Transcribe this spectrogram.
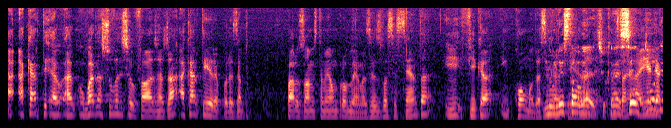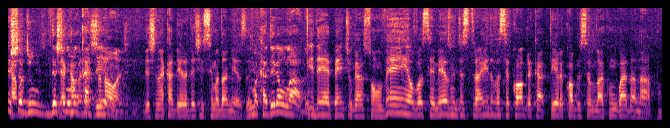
A, a carte- a- a- o guarda-chuva, deixa eu falar já já. A carteira, por exemplo, para os homens também é um problema. Às vezes você senta e fica incômodo essa No carteira. restaurante, o cara No resta- sentou, Aí ele deixa acaba- de um- deixa ele numa acaba cadeira. onde? Deixa na cadeira, deixa em cima da mesa. Numa cadeira ao lado. E de repente o garçom vem, ou você mesmo, distraído, você cobre a carteira, cobre o celular com um guardanapo.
